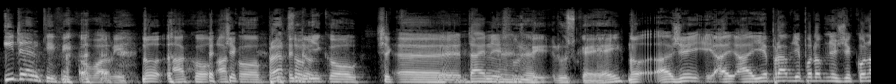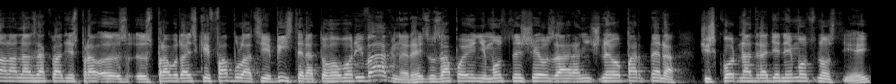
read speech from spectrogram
identifikovali No, ako, však- ako pracovníkov však- e, tajnej služby ruskej, hej? No a, že, a, a je pravdepodobné, že konala na základe spra, e, spravodajskej fabulácie BIS, teda to hovorí Wagner, hej, so zapojením mocnejšieho zahraničného partnera, či skôr nadradené mocnosti. Hej.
